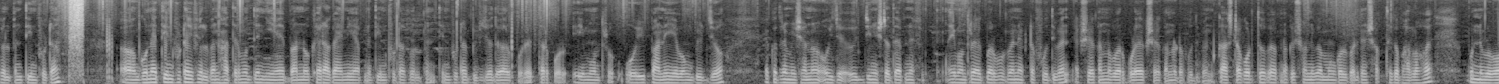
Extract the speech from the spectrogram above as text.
ফেলবেন তিন ফুটা। গুনে তিন ফুটাই ফেলবেন, হাতের মধ্যে নিয়ে বা নখের আগায় নিয়ে আপনি তিন ফুটা ফেলবেন, তিন ফুটা বীর্য দেওয়ার পরে তারপর এই মন্ত্র, ওই পানি এবং বীর্য একত্রে মিশানো, ওই যে, ওই জিনিসটাতে আপনি এই মন্ত্র একবার পড়বেন, একটা ফু দিবেন, একশো একান্ন বার পরে একশো একান্নটা ফু দিবেন। কাজটা করতে হবে আপনাকে শনি বা মঙ্গলবার দিন সব থেকে ভালো হয়, পূর্ণিমা বা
